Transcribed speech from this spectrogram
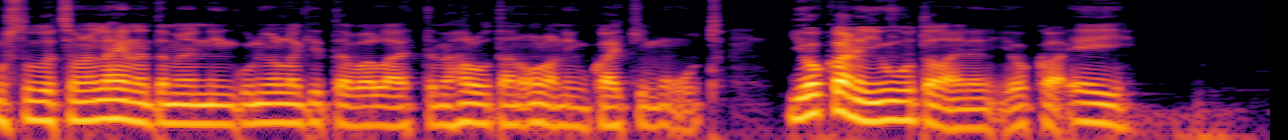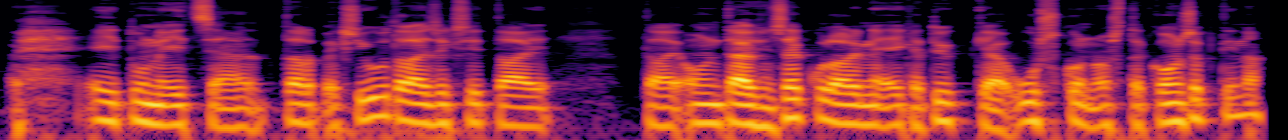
musta tuntuu, että se on lähinnä tämmöinen niin kuin jollakin tavalla, että me halutaan olla niin kuin kaikki muut. jokainen juutalainen, joka ei, ei tunne itseään tarpeeksi juutalaiseksi tai, tai on täysin sekulaarinen eikä tykkää uskonnosta konseptina,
